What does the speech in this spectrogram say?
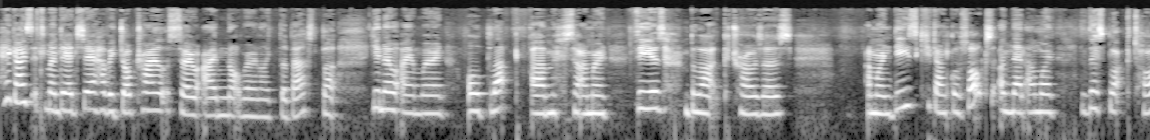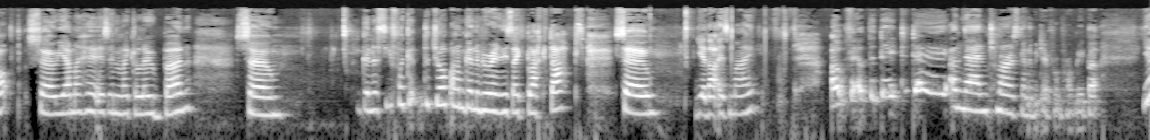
Hey guys, it's Monday and today I have a job trial, so I'm not wearing like the best, but you know I am wearing all black. Um, so I'm wearing these black trousers. I'm wearing these cute ankle socks, and then I'm wearing this black top. So yeah, my hair is in like a low bun. So I'm gonna see if I get the job, and I'm gonna be wearing these like black daps. So yeah, that is my outfit of the day today, and then tomorrow's gonna be different probably, but yeah.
